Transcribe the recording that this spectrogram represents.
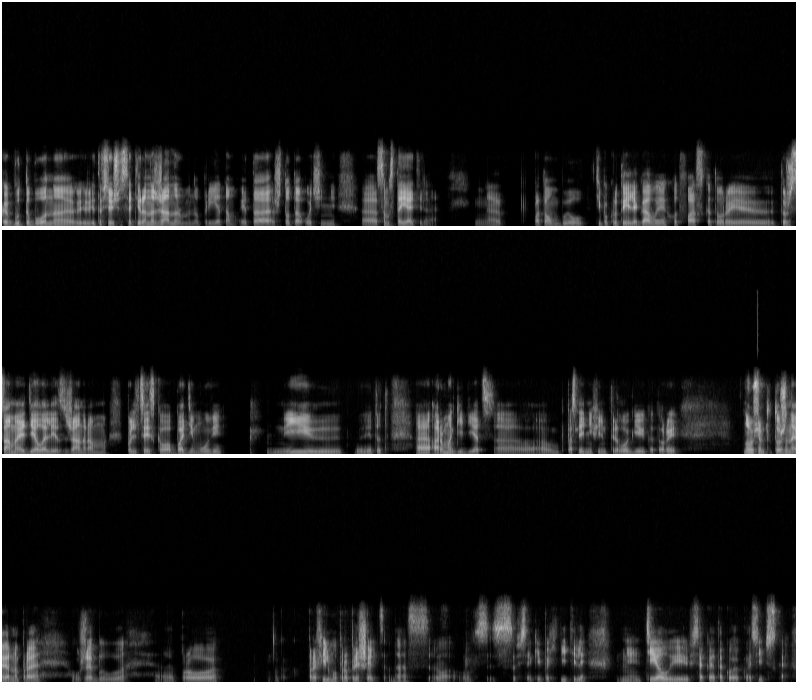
как будто бы он, э, это все еще сатира над жанром, но при этом это что-то очень э, самостоятельное. Э, потом был типа крутые легавые Hot Fuzz, которые то же самое делали с жанром полицейского боди-муви. И э, этот э, Армагедец, последний фильм трилогии, который, ну, в общем-то, тоже, наверное, про уже был про ну, как, про фильмы про пришельцев, да, с, с, с всякие похитители тел и всякое такое классическое.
